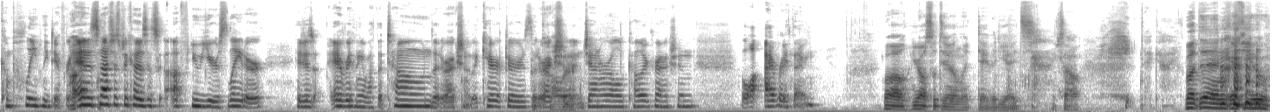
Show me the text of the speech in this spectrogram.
completely different. And it's not just because it's a few years later. It's just everything about the tone, the direction of the characters, the, direction color. in general, color correction, lot- everything. Well, you're also dealing with David Yates, so. hate that guy. But then if you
